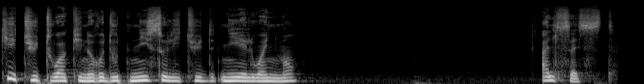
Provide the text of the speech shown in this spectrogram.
Qui es-tu, toi, qui ne redoute ni solitude ni éloignement? Alceste.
